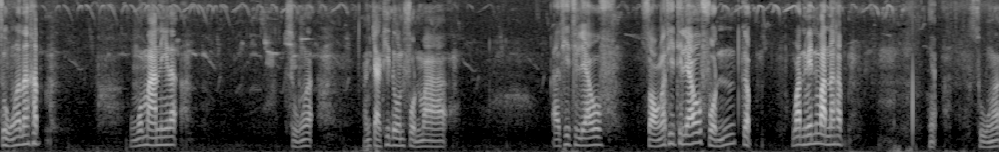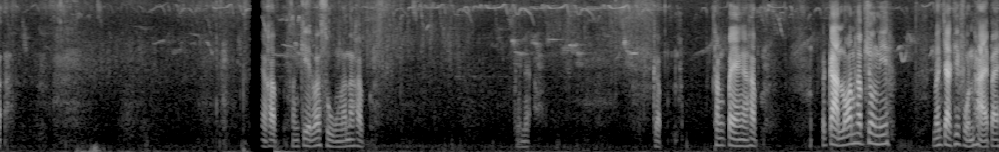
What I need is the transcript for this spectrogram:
สูงแล้วนะครับสูงประมาณนี้แล้ว สูงแล้วหลังจากที่โดนฝนมา อาทิตย์ที่แล้วสองอาทิตย์ที่แล้วฝนเกือบวันเว้นวันนะครับ เนี่ยสูงแล้วเนี่ยครับสังเกตว่าสูงแล้วนะครับตัวเนี้ยกับทั้งแปลงนะครับ อากาศร้อนครับช่วงนี้ หลังจากที่ฝนหายไป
